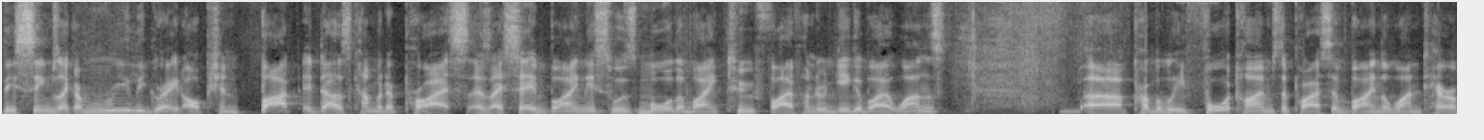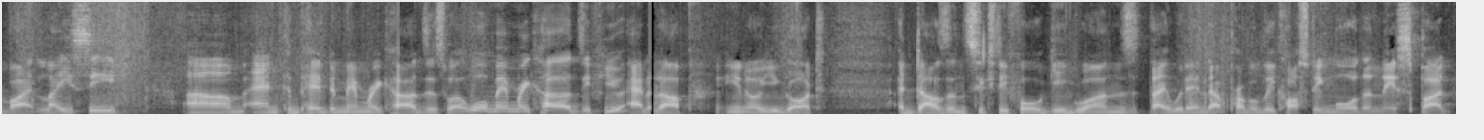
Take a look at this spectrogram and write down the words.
This seems like a really great option, but it does come at a price. As I said, buying this was more than buying two 500 gigabyte ones. Uh, probably four times the price of buying the one terabyte LaCie. Um, and compared to memory cards as well. Well, memory cards, if you add it up, you know, you got a dozen 64 gig ones, they would end up probably costing more than this. But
